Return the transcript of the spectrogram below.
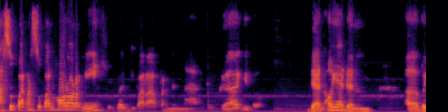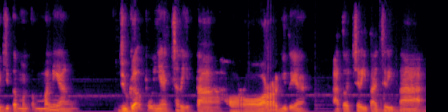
asupan-asupan horor nih bagi para pendengar juga gitu. Dan oh ya dan eh, bagi teman-teman yang juga punya cerita horor gitu ya atau cerita-cerita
